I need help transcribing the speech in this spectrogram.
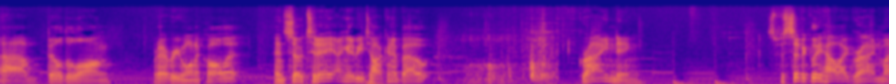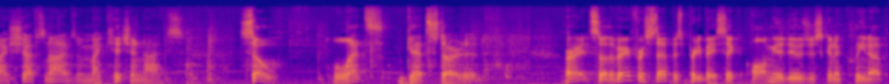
um, build along, whatever you want to call it. And so today I'm going to be talking about grinding. Specifically how I grind my chef's knives and my kitchen knives. So let's get started. All right, so the very first step is pretty basic. All I'm gonna do is just gonna clean up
